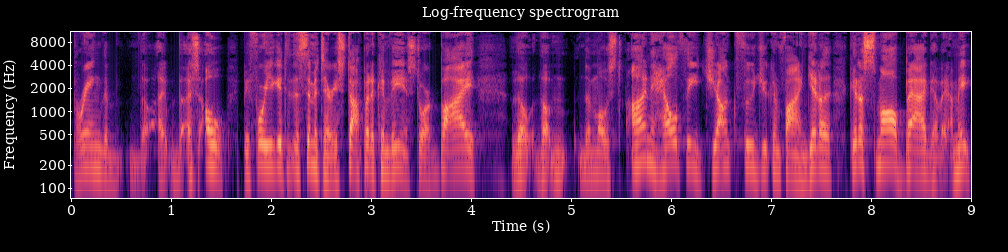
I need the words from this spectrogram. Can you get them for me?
bring the, the uh, oh, before you get to the cemetery, stop at a convenience store, buy the, the, the most unhealthy junk food you can find. Get a, get a small bag of it. I mean,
